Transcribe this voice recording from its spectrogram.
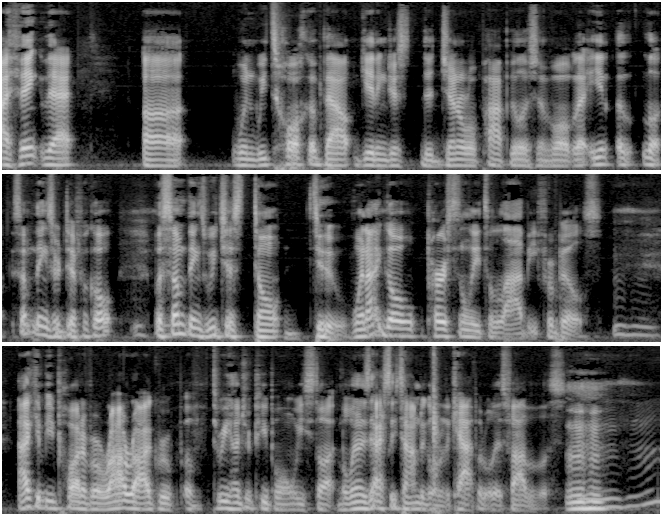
I think that uh, when we talk about getting just the general populace involved, like, you know, look, some things are difficult, but some things we just don't do. When I go personally to lobby for bills, Mhm. I can be part of a rah rah group of 300 people when we start, but when it's actually time to go to the Capitol, there's five of us. Mm-hmm.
